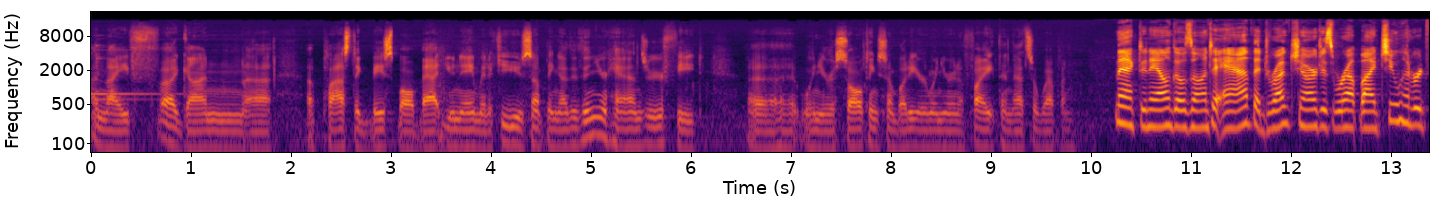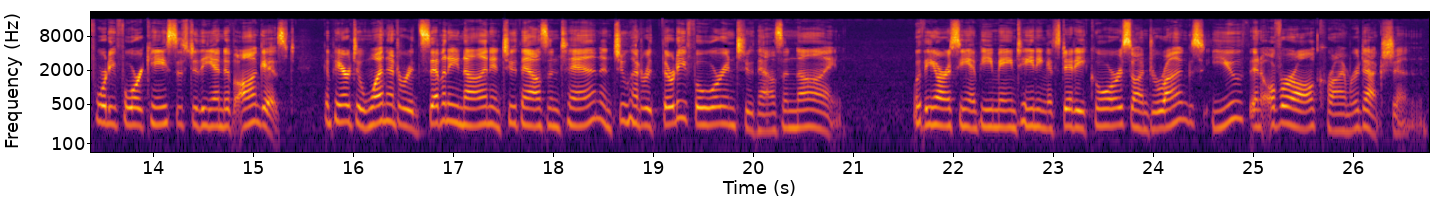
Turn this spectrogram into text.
a knife, a gun, uh, a plastic baseball bat, you name it. If you use something other than your hands or your feet uh, when you're assaulting somebody or when you're in a fight, then that's a weapon. McDonnell goes on to add that drug charges were up by 244 cases to the end of August compared to 179 in 2010 and 234 in 2009. With the RCMP maintaining a steady course on drugs, youth, and overall crime reduction.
